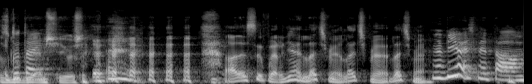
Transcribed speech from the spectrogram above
i tutaj... się już. Ale super, nie, lećmy, lećmy, lećmy. Wybiłeś mnie tam.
